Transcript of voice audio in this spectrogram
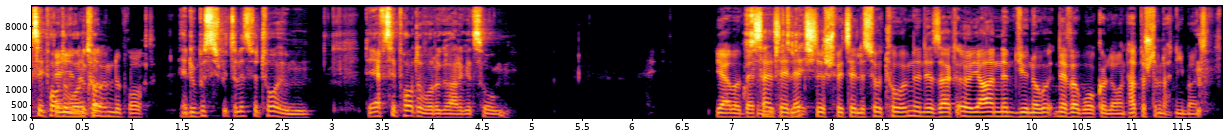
FC Porto wurde. Torhymne braucht. Ja, du bist Spezialist für Torhymnen. Der FC Porto wurde gerade gezogen. Ja, aber Ach so, besser als der letzte Spezialist für Torhymnen, der sagt, äh, ja, nimm You know, Never Walk Alone. Hat bestimmt noch niemand.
